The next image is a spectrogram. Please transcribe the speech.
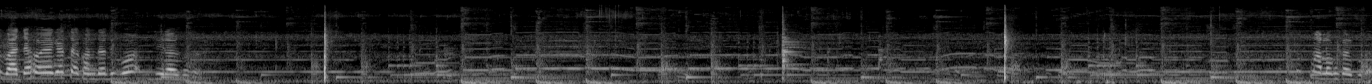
সবকিছু ভাজা হয়ে গেছে, এখন দিয়ে দিব জিরা গুঁড়ো। শুকনা লঙ্কার গুঁড়ো।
